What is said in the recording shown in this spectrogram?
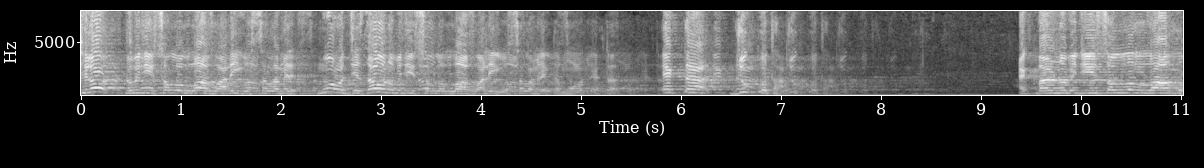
ছিল? নবীজি সাল্লাল্লাহু আলাইহি ওয়াসাল্লামের মুজিজাও নবীজি সাল্লাল্লাহু আলাইহি ওয়াসাল্লামের একটা একটা একটা যোগ্যতা। একবার নবীজি সাল্লাল্লাহু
